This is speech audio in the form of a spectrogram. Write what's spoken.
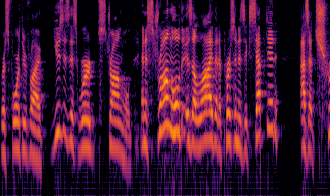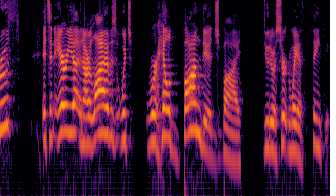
verse 4 through 5, uses this word stronghold. And a stronghold is a lie that a person has accepted as a truth. It's an area in our lives which we're held bondage by due to a certain way of thinking.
